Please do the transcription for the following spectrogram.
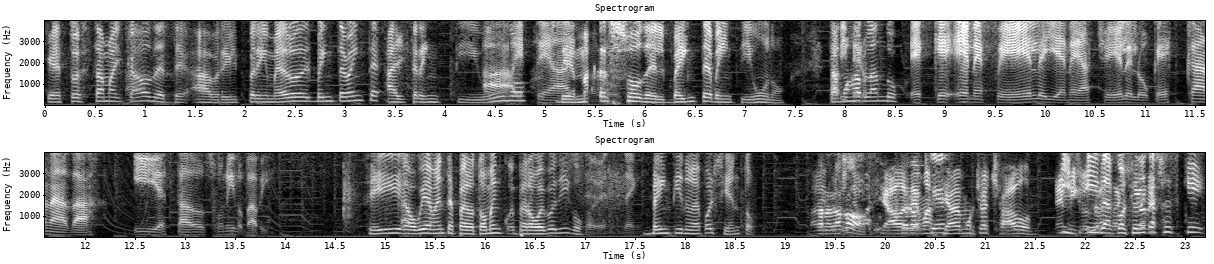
que esto está marcado ah. desde abril primero del 2020 al 31 ah, este de marzo del 2021. Estamos hablando. Es que NFL y NHL, lo que es Canadá y Estados Unidos, papi. Sí, obviamente, pero tomen, pero vuelvo y digo, 29%. Pero loco, demasiado, demasiado, muchos chavos. Y, la cuestión de caso es que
